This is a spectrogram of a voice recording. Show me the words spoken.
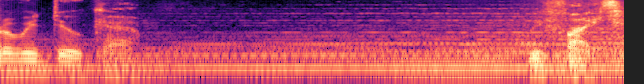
What do we do, Cap? We fight.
